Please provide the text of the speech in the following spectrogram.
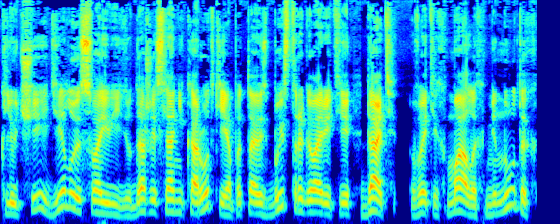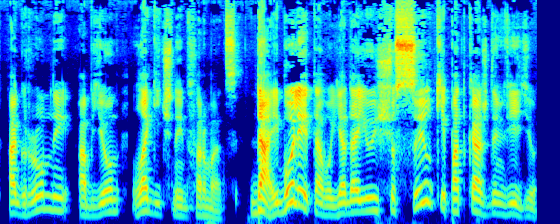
ключе делаю свои видео. Даже если они короткие, я пытаюсь быстро говорить и дать в этих малых минутах огромный объем логичной информации. Да, и более того, я даю еще ссылки под каждым видео,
